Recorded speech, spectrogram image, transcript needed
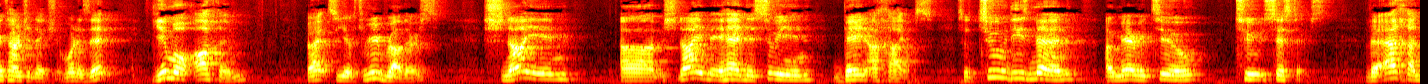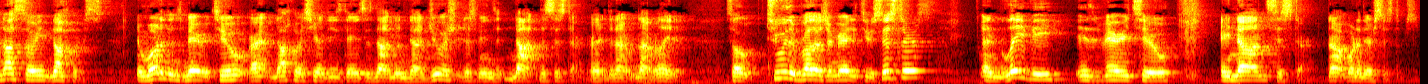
a contradiction. What is it? Gimel Achim. Right? So you have three brothers. Shnayim. Um, Shnayim Mehed Nisuin Bein Achayos. So two of these men are married to two sisters. Ve'echa nasoi nachris. And one of them is married to, right? Nachris here these days does not mean not Jewish, it just means not the sister, right? They're not, not related. So two of the brothers are married to two sisters, and Levi is married to a non sister, not one of their sisters.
